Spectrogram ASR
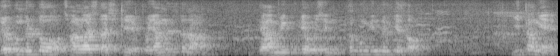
여러분들도 잘 아시다시피 고향을 떠나 대한민국에 오신 탈북민들께서 이 땅에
